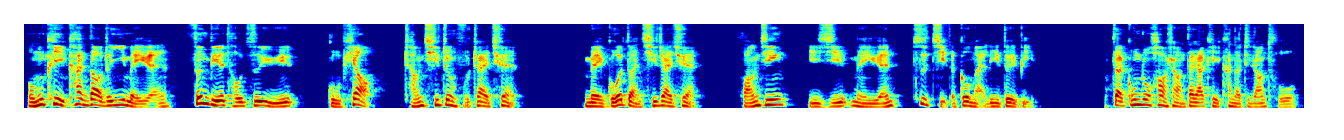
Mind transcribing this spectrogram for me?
我们可以看到这一美元分别投资于股票、长期政府债券、美国短期债券。黄金以及美元自己的购买力对比，在公众号上大家可以看到这张图。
